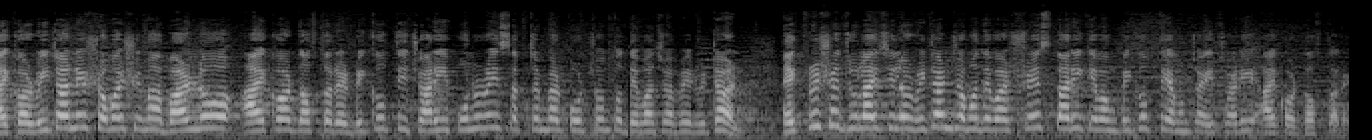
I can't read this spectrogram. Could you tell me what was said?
আয়কর রিটার্নের সময়সীমা বাড়ল, আয়কর দফতরের বিজ্ঞপ্তি জারি, পনেরোই সেপ্টেম্বর পর্যন্ত দেওয়া যাবে রিটার্ন। একত্রিশে জুলাই ছিল রিটার্ন জমা দেওয়ার শেষ তারিখ এবং বিজ্ঞপ্তি এমনটাই জারি আয়কর দফতরে।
